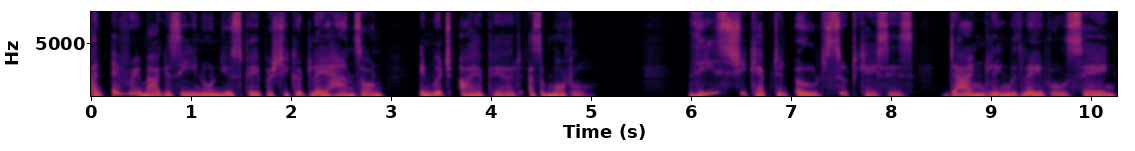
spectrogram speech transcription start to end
and every magazine or newspaper she could lay hands on in which I appeared as a model. These she kept in old suitcases, dangling with labels saying,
